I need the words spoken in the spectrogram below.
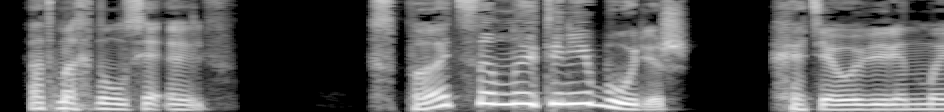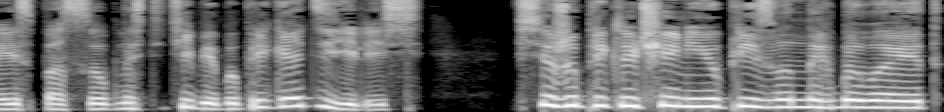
— отмахнулся эльф. «Спать со мной ты не будешь, хотя, уверен, мои способности тебе бы пригодились. Все же приключений у призванных бывает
